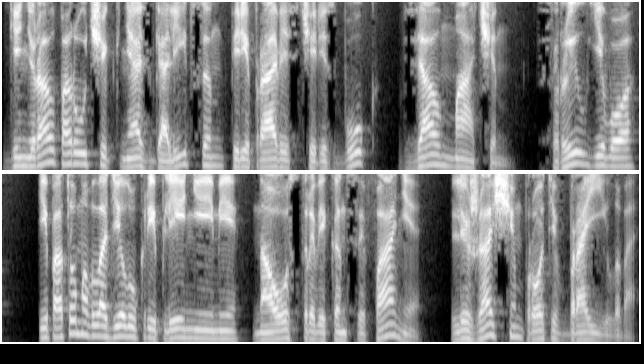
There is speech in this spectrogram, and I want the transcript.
генерал-поручик князь Голицын, переправясь через Буг, взял Мачин, срыл его и потом овладел укреплениями на острове Концефане, лежащем против Браилова.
